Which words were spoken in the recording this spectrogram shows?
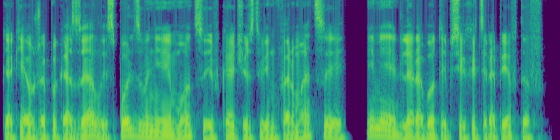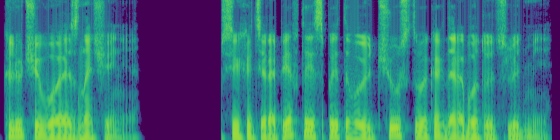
Как я уже показал, использование эмоций в качестве информации имеет для работы психотерапевтов ключевое значение. Психотерапевты испытывают чувства, когда работают с людьми.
